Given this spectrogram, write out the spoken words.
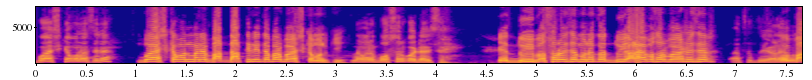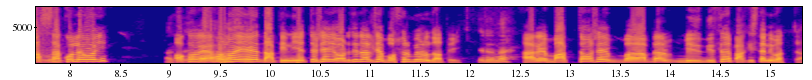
বয়স কেমন আছে রে? বয়স কেমন মানে দাঁতি নিতে পার বয়স কেমন কি? না মানে বছর কয়টা হয়েছে? এ দুই বছর হয়েছে মনে কর দুই আড়াই বছর বয়স হয়েছে। আচ্ছা বাচ্চা। কোলে ওই আচ্ছা, এখনও এ। দাঁতি নিয়ে সেই অরিজিনাল সে বছর এটা না? আর বাচ্চাও সেই আপনার বীজ দিছে পাকিস্তানি বাচ্চা।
